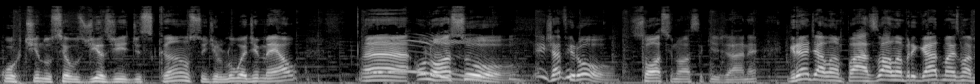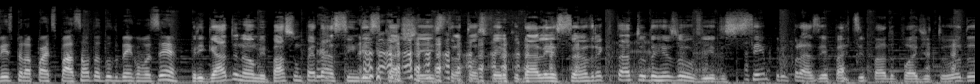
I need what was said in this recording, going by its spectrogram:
curtindo os seus dias de descanso e de lua de mel, ah, o nosso. Ele já virou sócio nosso aqui já, né? Grande Alan Paz. Ó, Alan, obrigado mais uma vez pela participação. Tá tudo bem com você? Obrigado não, me passa um pedacinho desse cachê estratosférico da Alessandra que tá tudo resolvido. Sempre um prazer participar do Pode Tudo.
